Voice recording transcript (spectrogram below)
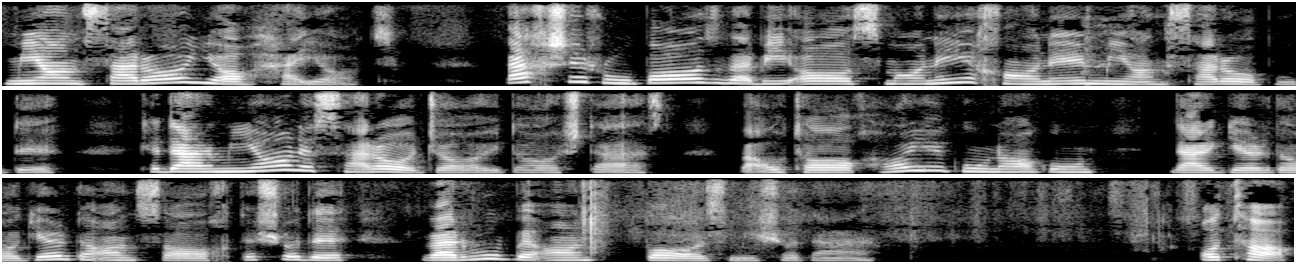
میانسرا یا حیات بخش روباز و بی آسمانه خانه میانسرا بوده که در میان سرا جای داشته است و اتاقهای گوناگون در گرداگرد آن ساخته شده و رو به آن باز می شدن. اتاق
